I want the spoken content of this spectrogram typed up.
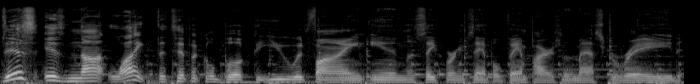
this is not like the typical book that you would find in, let's say, for example, Vampires of the Masquerade,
